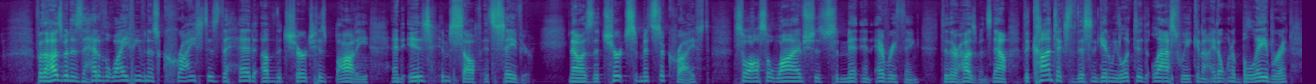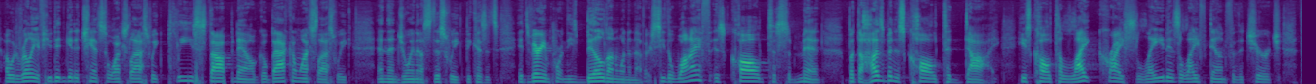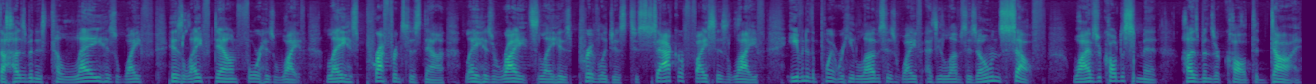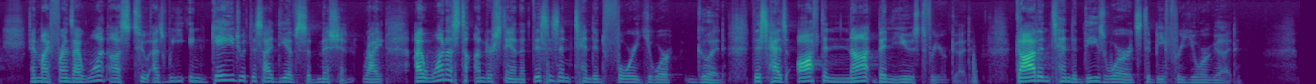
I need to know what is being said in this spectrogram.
For the husband is the head of the wife, even as Christ is the head of the church, his body, and is himself its Savior. Now, as the church submits to Christ, so also wives should submit in everything to their husbands. Now, the context of this, and again, we looked at it last week, and I don't want to belabor it. I would really, if you didn't get a chance to watch last week, please stop now, go back and watch last week, and then join us this week because it's, it's very important. These build on one another. See, the wife is called to submit, but the husband is called to die. He's called to, like Christ, laid his life down for the church. The husband is to lay his wife, his life down for his wife, lay his preferences down, lay his rights, lay his privileges, to sacrifice his life, even to the point where he loves his wife as he loves his own self. Wives are called to submit, husbands are called to die. And my friends, I want us to, as we engage with this idea of submission, right, I want us to understand that this is intended for your good. This has often not been used for your good. God intended these words to be for your good.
